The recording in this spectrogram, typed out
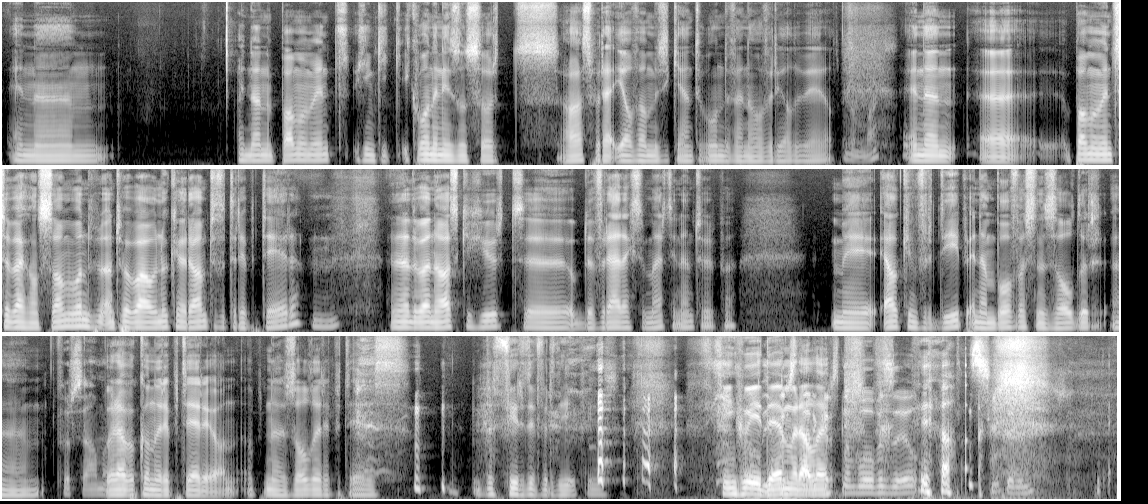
En, ehm, en dan op een bepaald moment ging ik... Ik woonde in zo'n soort huis waar heel veel muzikanten woonden van over heel de wereld. En dan, eh, op een bepaald moment zijn wij gaan samenwonen, want we wouden ook een ruimte voor te repeteren. Mhm. En dan hadden we een huis gehuurd eh, op de Vrijdagse Markt in Antwerpen. met elk een verdiep en dan boven was een zolder ehm, Voor samen. waar we konden repeteren. Ja, op een zolder repeteren is op de vierde verdieping. dus. Geen goed Die idee, maar al. Ja,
